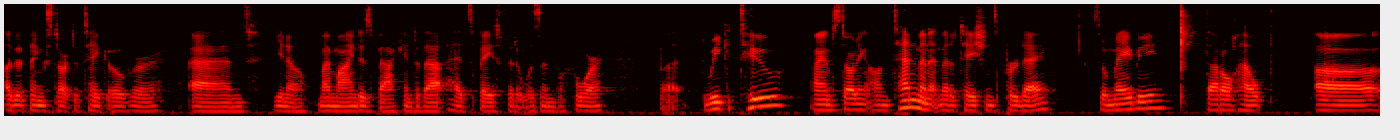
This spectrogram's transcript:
other things start to take over and you know, my mind is back into that headspace that it was in before. But week two, I am starting on 10 minute meditations per day. So maybe that'll help uh,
